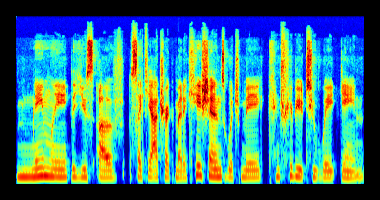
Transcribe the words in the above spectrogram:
namely the use of psychiatric medications, which may contribute to weight gain.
